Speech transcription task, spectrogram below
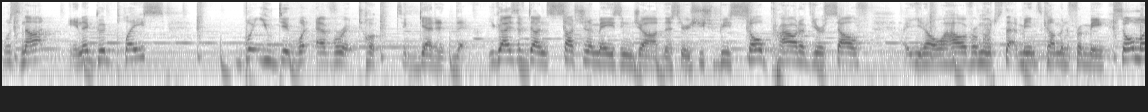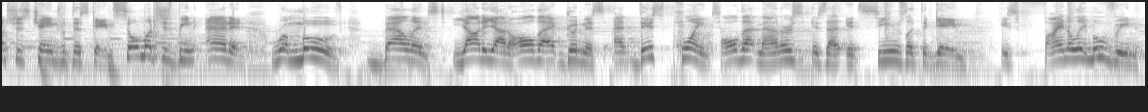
was not in a good place, but you did whatever it took to get it there. You guys have done such an amazing job this year. You should be so proud of yourself you know, however much that means coming from me. So much has changed with this game. So much has been added, removed, balanced, yada yada, all that goodness. At this point, all that matters is that it seems like the game is finally moving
